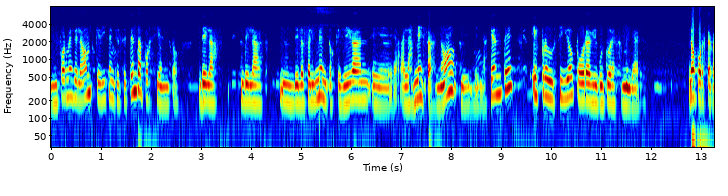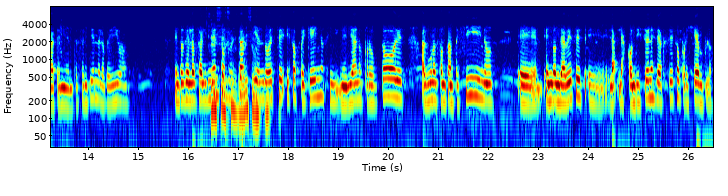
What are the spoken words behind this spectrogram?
informes de la OMS que dicen que el 70% de las de las de los alimentos que llegan eh, a las mesas ¿no? de, la gente es producido por agriculturas familiares, no por terratenientes, ¿se entiende lo que digo? Entonces los alimentos lo están haciendo ese, esos pequeños y medianos productores, algunos son campesinos, eh, en donde a veces eh, las condiciones de acceso, por ejemplo,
